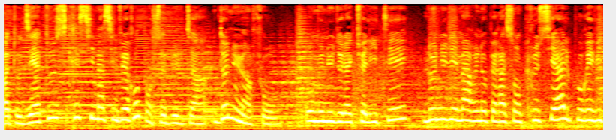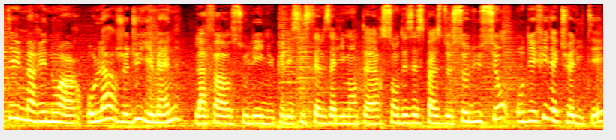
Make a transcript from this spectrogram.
à toutes et à tous, Christina Silvero pour ce bulletin de Nu Info. Au menu de l'actualité, l'ONU démarre une opération cruciale pour éviter une marée noire au large du Yémen. La FAO souligne que les systèmes alimentaires sont des espaces de solution aux défis d'actualité.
